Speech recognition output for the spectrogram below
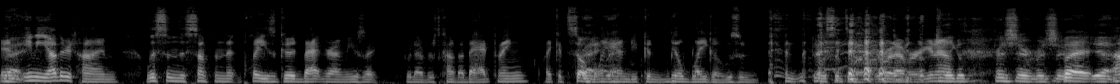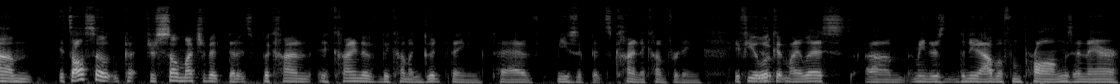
And Right. any other time, listen to something that plays good background music. Whatever is kind of a bad thing. Like it's so Right, bland, right. you can build Legos and, and listen to it or whatever. You know. For sure, for sure. But yeah, um, it's also there's so much of it that it's become it kind of become a good thing to have music that's kind of comforting. If you look at my list, um, I mean, there's the new album from Prongs in there.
